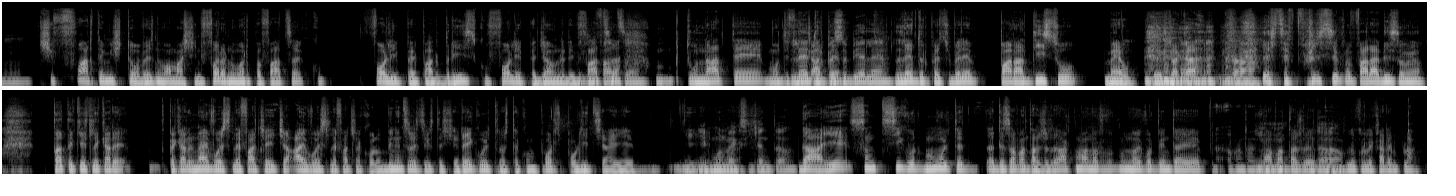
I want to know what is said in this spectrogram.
Mhm. Și foarte mișto. Vezi numai mașini fără număr pe față, cu folii pe parbriz, cu folii pe geamurile din Din față, față, tunate, modificate. LED-uri pe sub ele. LED-uri pe sub ele, paradisul meu. Deci dacă Da. este pur și simplu paradisul meu. Toate chestiile care, pe care n-ai voie să le faci aici, ai voie să le faci acolo. Bineînțeles, există și reguli, trebuie să te comporți, poliția e... E mult mai exigentă. Da, e, sunt sigur multe dezavantaje. Dar acum noi- noi vorbim de Avantajul. avantajele, Da. da. lucrurile care îmi plac.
